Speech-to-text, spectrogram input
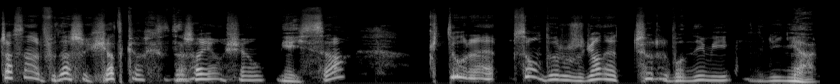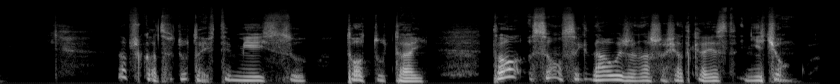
Czasem w naszych siatkach zdarzają się miejsca, które są wyróżnione czerwonymi liniami. Na przykład tutaj, w tym miejscu, to tutaj. To są sygnały, że nasza siatka jest nieciągła.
